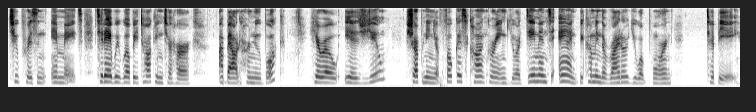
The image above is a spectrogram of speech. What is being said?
to prison inmates. Today we will be talking to her about her new book, Hero is You Sharpening Your Focus, Conquering Your Demons, and Becoming the Writer You Were Born to Be.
